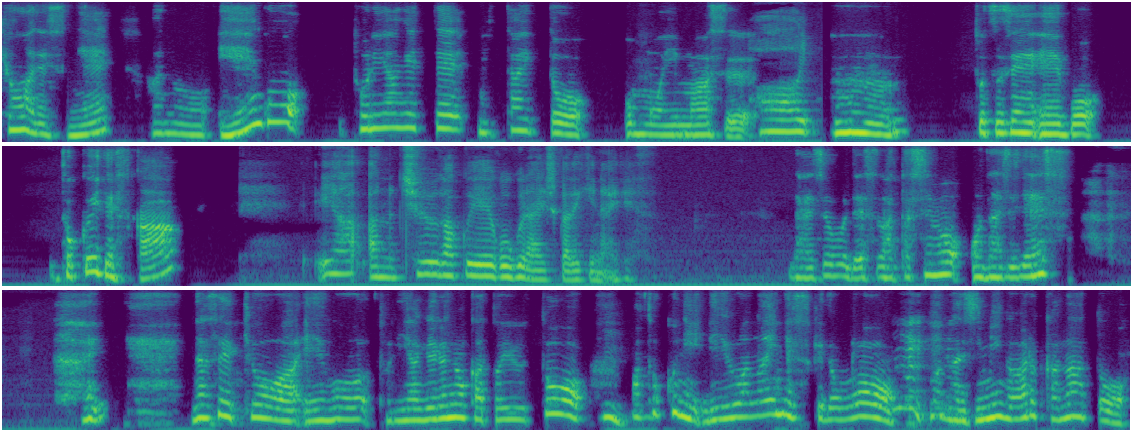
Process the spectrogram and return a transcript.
今日はですね、あの、英語を取り上げてみたいと思います。はい。うん。突然英語、得意ですか？いや、あの、中学英語ぐらいしかできないです。大丈夫です。私も同じです。はい。なぜ今日は英語を取り上げるのかというと、うんまあ、特に理由はないんですけども、まあ、馴染みがあるかなと、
